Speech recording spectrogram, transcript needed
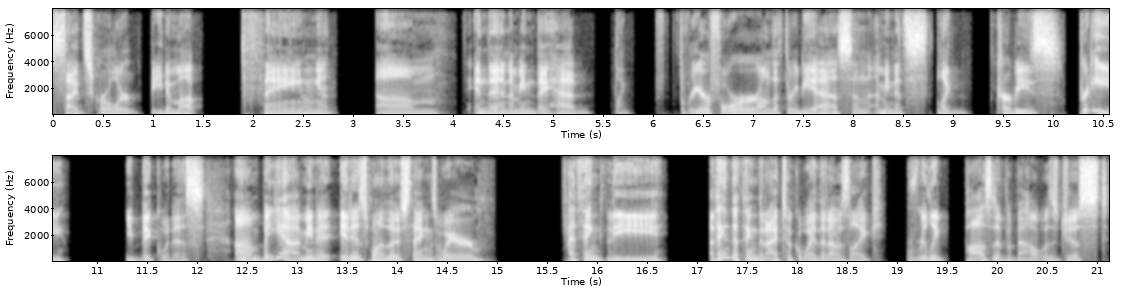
side scroller beat 'em up thing. Okay. Um, and then I mean they had like three or four on the 3DS, and I mean it's like Kirby's pretty ubiquitous. Um, but yeah, I mean it, it is one of those things where I think the I think the thing that I took away that I was like really positive about was just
